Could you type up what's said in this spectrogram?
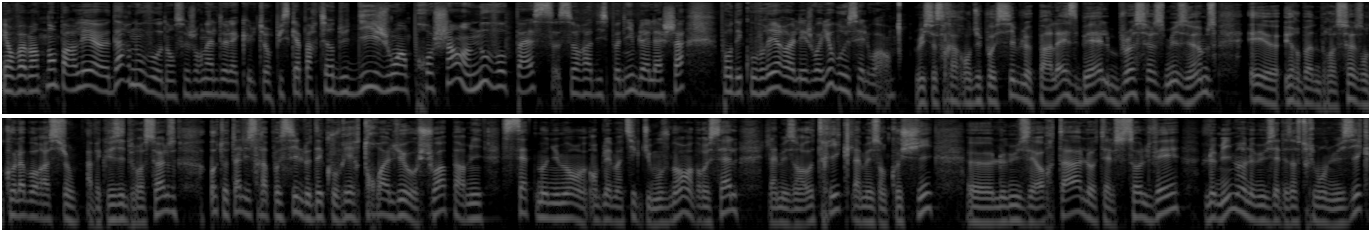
Et on va maintenant parler euh, d'art nouveau dans ce journal de la culture, puisqu'à partir du 10 juin prochain, un nouveau pass sera disponible à l'achat pour découvrir les joyaux bruxellois. Oui, ce sera rendu possible par la SBL Brussels Museums et euh, Urban Brussels en collaboration avec Visite Brussels. Au total, il sera possible de découvrir trois lieux au choix parmi sept monuments emblématiques du mouvement à Bruxelles la maison La maison Cauchy, euh, le musée Horta, l'hôtel Solvay, le MIM, hein, le musée des instruments de musique,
